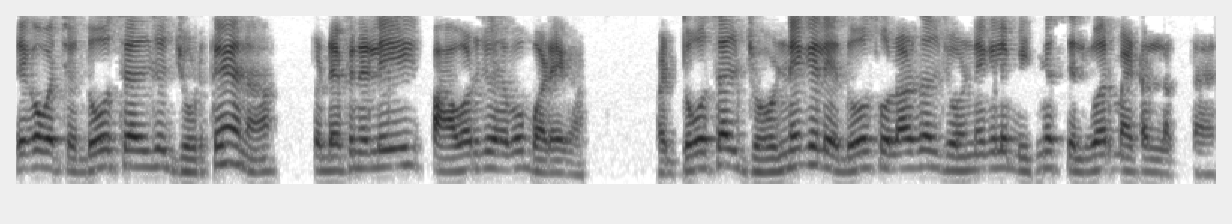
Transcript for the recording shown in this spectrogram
देखो बच्चों दो सेल जो जुड़ते हैं ना तो डेफिनेटली पावर जो है वो बढ़ेगा बट दो सेल जोड़ने के लिए दो सोलर सेल जोड़ने के लिए बीच में सिल्वर मेटल लगता है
